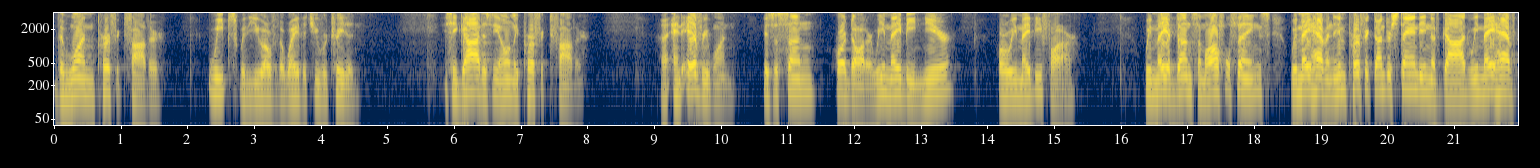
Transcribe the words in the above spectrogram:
the one perfect Father weeps with you over the way that you were treated. You see, God is the only perfect Father, uh, and everyone is a son or a daughter. We may be near or we may be far. We may have done some awful things. We may have an imperfect understanding of God. We may have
